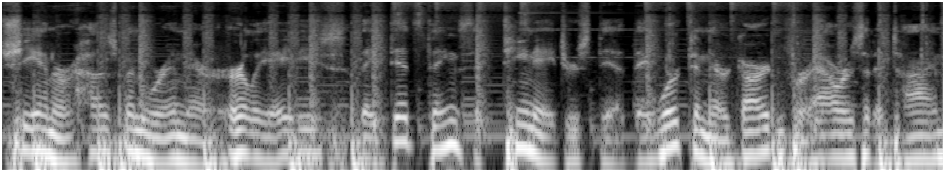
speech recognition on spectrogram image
she and her husband were in their early 80s. They did things that teenagers did. They worked in their garden for hours at a time.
